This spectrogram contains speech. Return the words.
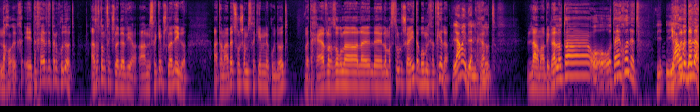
נכון, הייתה חייבת את הנקודות. עזוב את המשחק של הגביע, המשחקים של הליגה. אתה מאבד שלושה משחקים עם נקודות, ואתה חייב לחזור ל- ל- ל- למסלול שהיית בו מלכתחילה. למה איבדה חייב- נקודות? למה? בגלל אותה, אותה יכולת. יכולת דלה.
